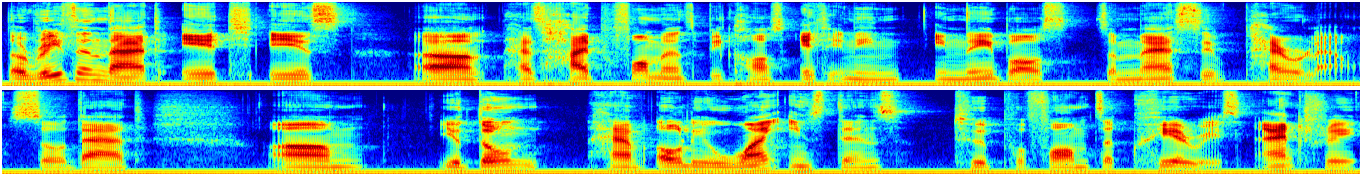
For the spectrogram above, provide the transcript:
The reason that it is uh, has high performance because it en enables the massive parallel so that um, you don't have only one instance to perform the queries. Actually,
